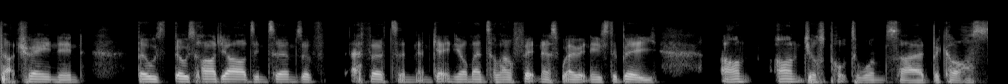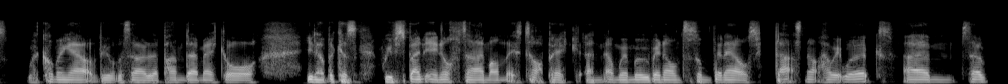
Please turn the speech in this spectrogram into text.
that training, those those hard yards in terms of effort and, and getting your mental health fitness where it needs to be, aren't aren't just put to one side because we're coming out of the other side of the pandemic or you know because we've spent enough time on this topic and, and we're moving on to something else that's not how it works. Um, so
